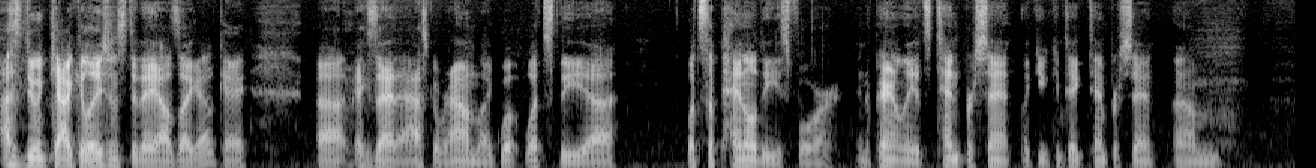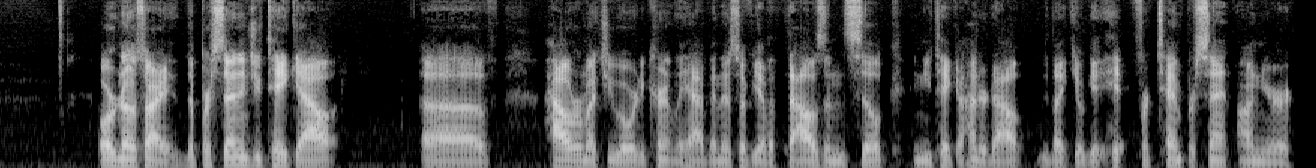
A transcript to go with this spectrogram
I was doing calculations today. I was like, okay, because uh, I had to ask around, like, what what's the uh, what's the penalties for? And apparently, it's ten percent. Like you can take ten percent, um, or no, sorry, the percentage you take out of however much you already currently have in there. So if you have a thousand silk and you take a hundred out, like you'll get hit for ten percent on your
